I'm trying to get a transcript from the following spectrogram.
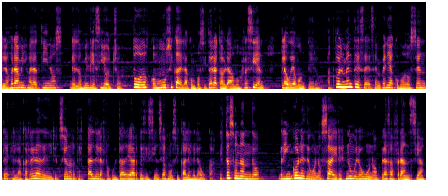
en los Grammys Latinos del 2018, todos con música de la compositora que hablábamos recién, Claudia Montero. Actualmente se desempeña como docente en la carrera de dirección orquestal de la Facultad de Artes y Ciencias Musicales de la UCA. Está sonando Rincones de Buenos Aires, número 1, Plaza Francia,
